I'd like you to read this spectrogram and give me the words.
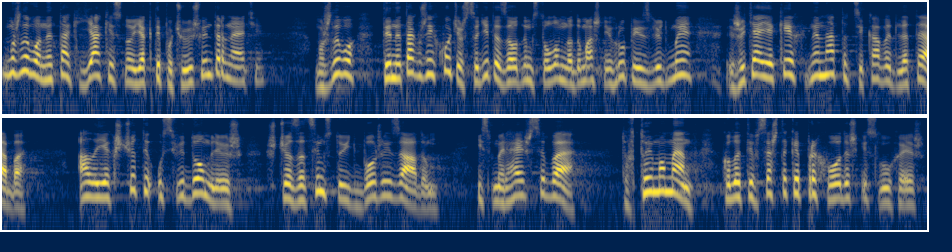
можливо, не так якісно, як ти почуєш в інтернеті. Можливо, ти не так вже й хочеш сидіти за одним столом на домашній групі із людьми, життя яких не надто цікаве для тебе. Але якщо ти усвідомлюєш, що за цим стоїть Божий задум, і смиряєш себе, то в той момент, коли ти все ж таки приходиш і слухаєш,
